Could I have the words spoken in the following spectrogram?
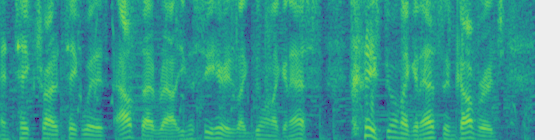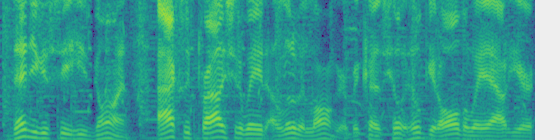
and take try to take away this outside route, you can see here he's like doing like an S. he's doing like an S in coverage. Then you can see he's gone. I actually probably should have waited a little bit longer because he'll he'll get all the way out here.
